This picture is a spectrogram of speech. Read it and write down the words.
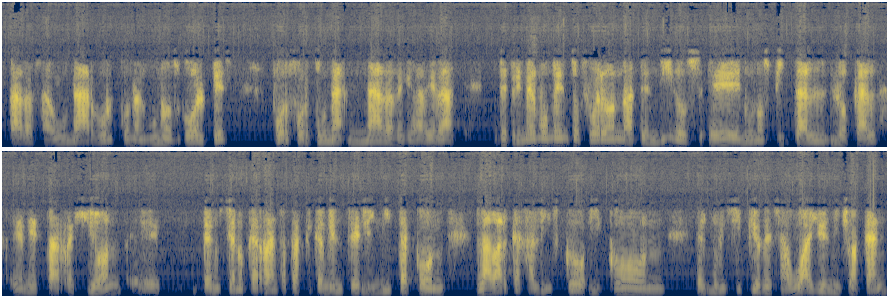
atadas a un árbol con algunos golpes, por fortuna nada de gravedad. De primer momento fueron atendidos eh, en un hospital local en esta región. Eh, Venustiano Carranza prácticamente limita con La Barca, Jalisco y con el municipio de Zaguayo en Michoacán.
